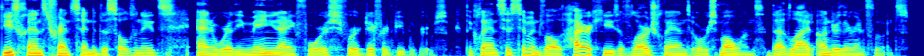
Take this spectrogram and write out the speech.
These clans transcended the sultanates and were the main uniting force for different people groups. The clan system involved hierarchies of large clans over small ones that lied under their influence.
